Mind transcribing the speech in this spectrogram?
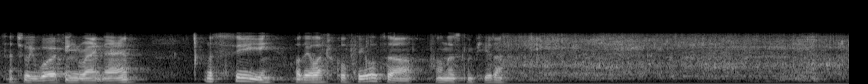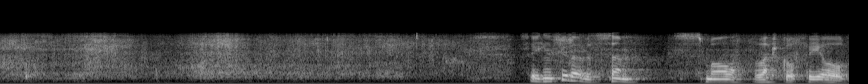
It's actually working right now. Let's see what the electrical fields are on this computer. So you can see that there's some small electrical fields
